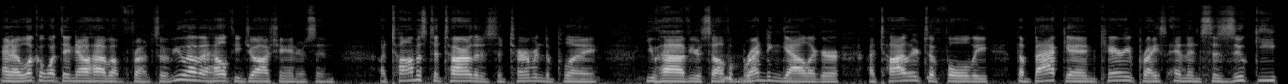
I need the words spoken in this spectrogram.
and I look at what they now have up front. So if you have a healthy Josh Anderson, a Thomas Tatar that is determined to play, you have yourself a Brendan Gallagher, a Tyler Toffoli, the back end, Carey Price, and then Suzuki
